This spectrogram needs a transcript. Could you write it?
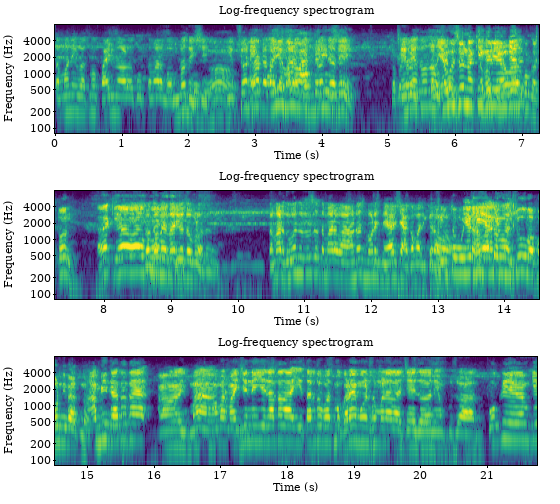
તમને વાતમાં ફાઇડમાં આવો કોઈક તમારા ગમનો દેશે. એકસો ને એક ટકા વાત કરી નથી. એવું શું નક્કી કરી કર્યું એમ કે હવે કેવા વાળો તમે. તમારે જોવાનું હતું તો તમારા વાહનો જ માણસ નહેર છે આગળમાંથી કરવા. તો. હું બપોરની વાતનો. અમે જાતા હતા અમાર માઈસી ને એ જાતા હતા એ તરત બસમાં ઘણા માણસો મળ્યા હતા ચે જો ને એમ પૂછવા કોકે એમ કે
